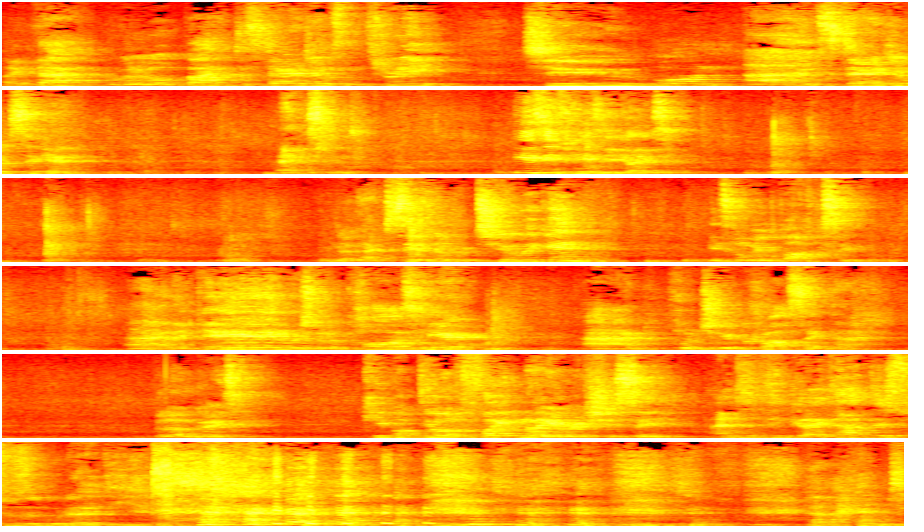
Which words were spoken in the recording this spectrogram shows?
Like that. We're going to go back to stair jumps in three, two, one, and stair jumps again. Excellent. Easy peasy, guys. Exercise number two again is going to be boxing. And again, we're just going to pause here and punching across like that. Good on, guys. Keep up the old fighting Irish, you see. And to think I thought this was a good idea. and,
